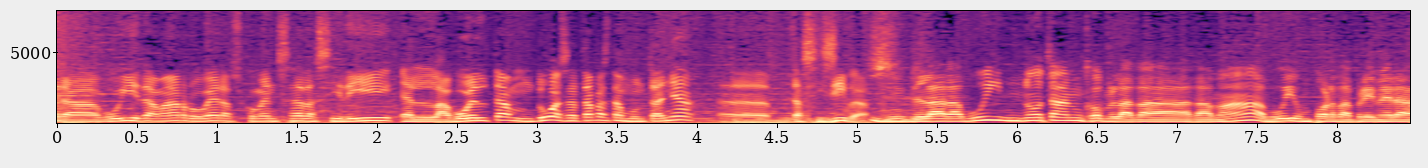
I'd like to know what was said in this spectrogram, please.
Entre avui i demà, Robert, es comença a decidir la Vuelta amb dues etapes de muntanya eh, decisives. La d'avui no tant com la de demà. Avui un port de primera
